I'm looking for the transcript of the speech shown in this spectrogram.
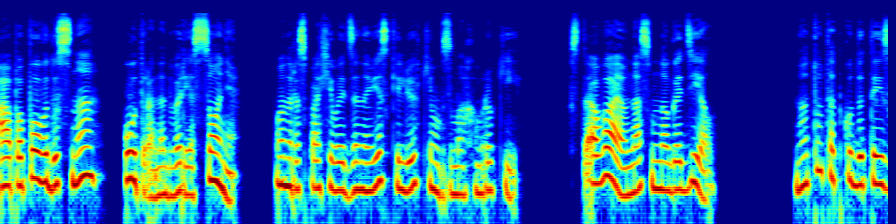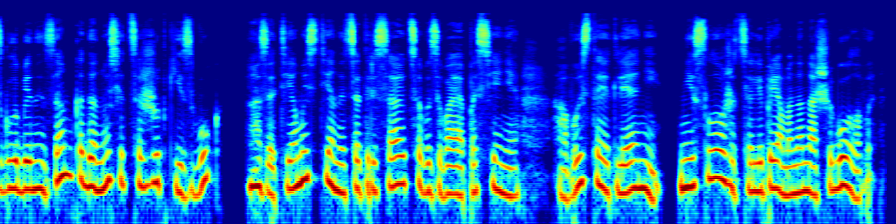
А по поводу сна, утро на дворе, Соня. Он распахивает занавески легким взмахом руки. Вставай, у нас много дел. Но тут откуда-то из глубины замка доносится жуткий звук, а затем и стены сотрясаются, вызывая опасения, а выстоят ли они, не сложатся ли прямо на наши головы —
